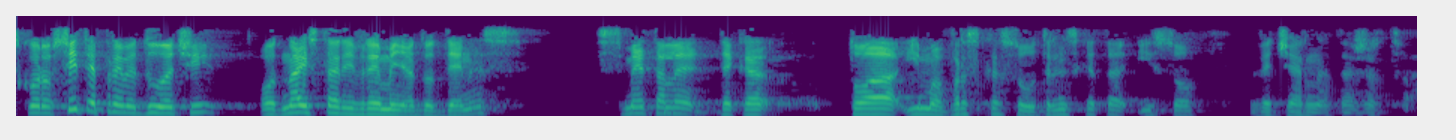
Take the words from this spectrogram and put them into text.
скоро сите преведувачи од најстари времења до денес сметале дека тоа има врска со утринската и со вечерната жртва.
